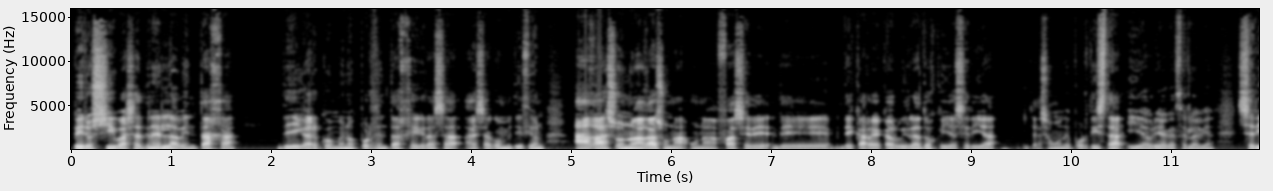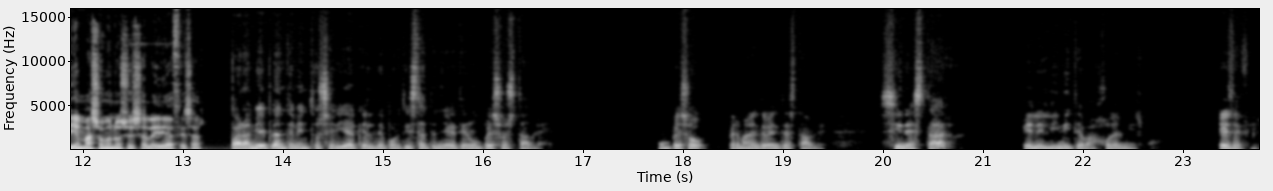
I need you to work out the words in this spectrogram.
pero sí vas a tener la ventaja de llegar con menos porcentaje de grasa a esa competición, hagas o no hagas una, fase de, carga de carbohidratos que ya sería, ya según deportista, y habría que hacerla bien. ¿Sería más o menos esa la idea, César? Para mí el planteamiento sería que el deportista tendría que tener un peso estable, un peso permanentemente estable, sin estar en el límite bajo del mismo. Es decir,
